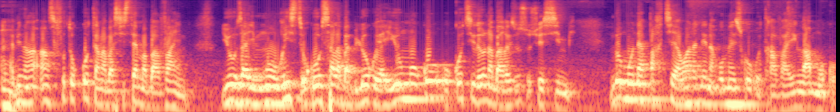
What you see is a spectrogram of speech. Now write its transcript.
Abinanga anse fo tokɔta na basystème ya bavine yo oza humoriste okosala babiloko ya yo moko okoti lelo na baréseau sociaux esimbi nde omoni a partir ya wana nde nakomi esiko kotravaille nga moko.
